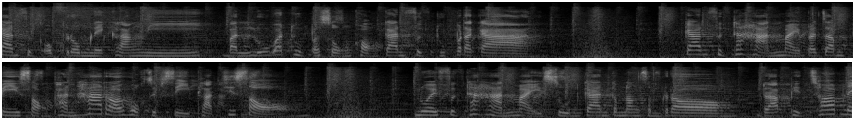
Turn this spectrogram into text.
การฝึกอบรมในครั้งนี้บรรลุวัตถุประสงค์ของการฝึกทุกประการ การฝึกทหารใหม่ประจำปี 2564 ผลัดที่ 2 หน่วยฝึกทหารใหม่ศูนย์การกำลังสำรอง รับผิดชอบใน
